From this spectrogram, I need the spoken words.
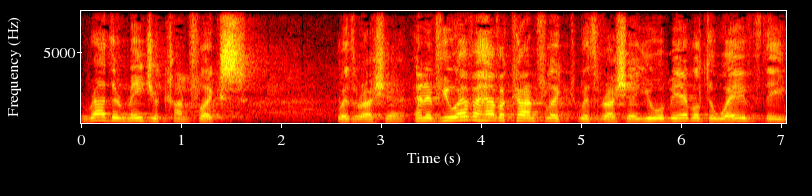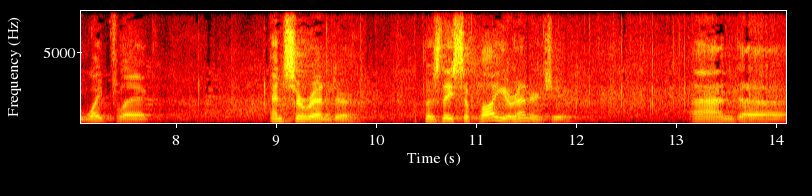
rather major conflicts with Russia. And if you ever have a conflict with Russia, you will be able to wave the white flag and surrender because they supply your energy. And uh,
